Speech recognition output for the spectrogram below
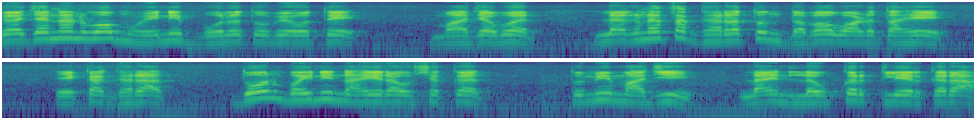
गजानन व मोहिनी बोलत उभे होते. माझ्यावर लग्नाचा घरातून दबाव वाढत आहे. एका घरात दोन बहिणी नाही राहू शकत. तुम्ही माझी लाईन लवकर क्लिअर करा.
